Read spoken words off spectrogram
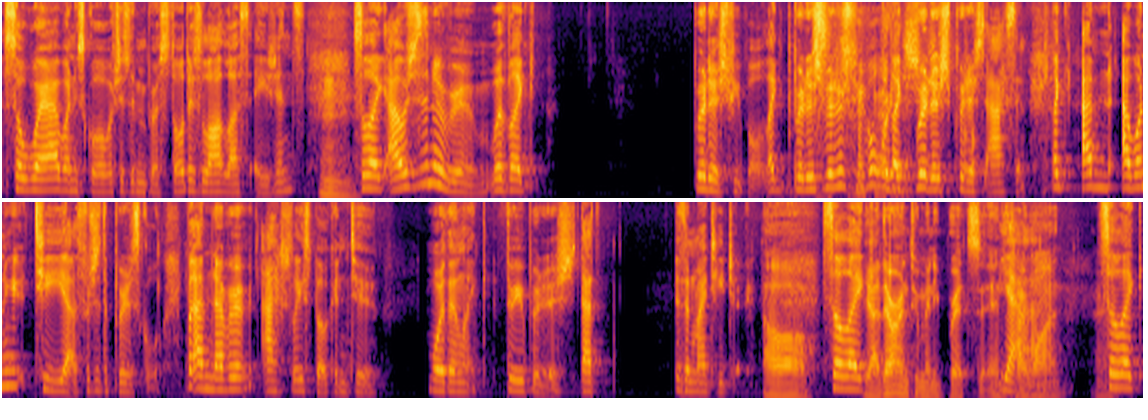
so where I went to school, which is in Bristol, there's a lot less Asians. So like I was just in a room with like British people, like British British people with like British British accent. Like I've I went to TES, which is the British school, but I've never actually spoken to more than like three British. That isn't my teacher. Oh, So like yeah, there aren't too many Brits in Yeah. Taiwan. so like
